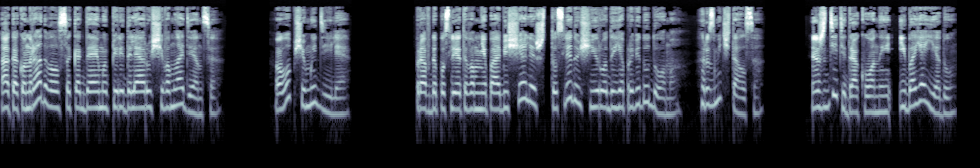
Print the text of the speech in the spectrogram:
А как он радовался, когда ему передали орущего младенца. В общем, идиллия. Правда, после этого мне пообещали, что следующие роды я проведу дома. Размечтался. Ждите, драконы, ибо я еду.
